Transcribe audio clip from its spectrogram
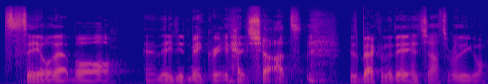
sail that ball and they did make great headshots because back in the day, headshots were legal.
